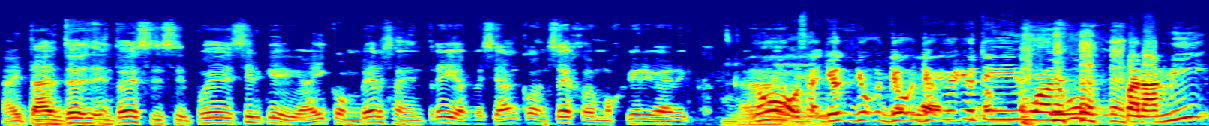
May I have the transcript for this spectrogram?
Ahí está, entonces, entonces se puede decir que ahí conversan entre ellos, pues se dan consejos de Mosquera y Gareca. No, o sea, yo, yo, yo, yo, yo te digo algo, para mí,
